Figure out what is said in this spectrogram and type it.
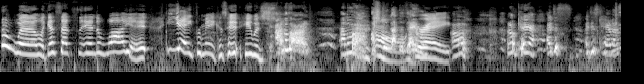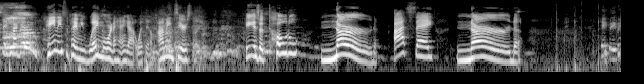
well, I guess that's the end of Wyatt. Yay for me, because he, he was. I'm alive. I'm alive. I still got Oh, this hammer. great. Uh, I don't care. I just, I just care about saving my girl. He needs to pay me way more to hang out with him. I mean, seriously. He is a total nerd. I say nerd. Hey, baby.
